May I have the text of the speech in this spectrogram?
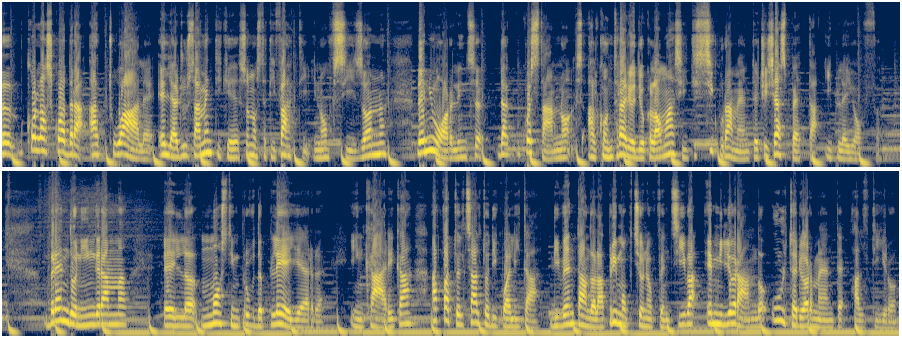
Ehm, con la squadra attuale e gli aggiustamenti che sono stati fatti in off-season, le New Orleans da quest'anno, al contrario di Oklahoma City, sicuramente ci si aspetta i playoff. Brandon Ingram, il most improved player in carica, ha fatto il salto di qualità, diventando la prima opzione offensiva e migliorando ulteriormente al tiro.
